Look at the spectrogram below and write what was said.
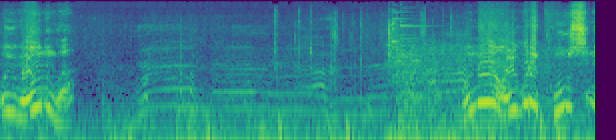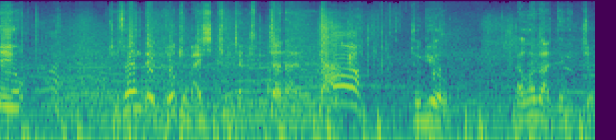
어 이거 왜 오는 거야? 오늘 얼굴이 고우시네요. 죄송한데 그렇게 말 시키면 진짜 죽잖아요. 저기요. 라고 하면 안 되겠죠?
